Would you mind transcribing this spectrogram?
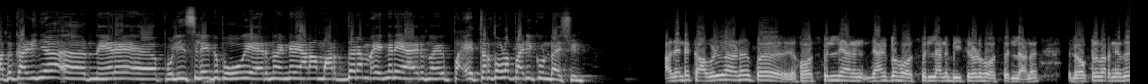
അത് കഴിഞ്ഞ് നേരെ പോലീസിലേക്ക് പോവുകയായിരുന്നു. എങ്ങനെയാണ് ആ മർദ്ദനം എങ്ങനെയായിരുന്നു? എത്രത്തോളം പരിക്കുണ്ട് അശ്വിൻ? അതിന്റെ കവിളിലാണ് ഇപ്പൊ ഹോസ്പിറ്റലിൽ ഞാൻ ഞാനിപ്പോ ഹോസ്പിറ്റലിലാണ് ബീച്ച് റോഡ് ഹോസ്പിറ്റലാണ് ഡോക്ടർ പറഞ്ഞത്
